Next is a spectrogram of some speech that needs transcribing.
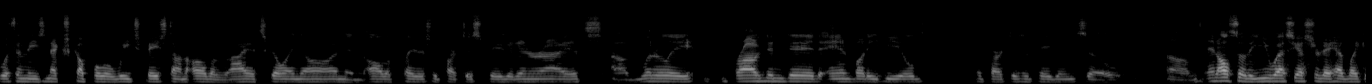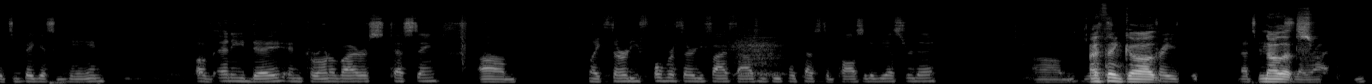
within these next couple of weeks based on all the riots going on and all the players who participated in riots. Um, literally, Brogdon did and Buddy Hield were participating. So, um, and also the U.S. yesterday had like its biggest gain of any day in coronavirus testing. Um, like 30 over 35,000 people tested positive yesterday. Um, I think uh, crazy. That's now because of the that's-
